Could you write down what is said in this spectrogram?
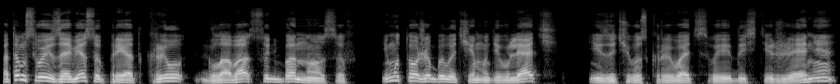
Потом свою завесу приоткрыл глава судьбоносов. Ему тоже было чем удивлять, из-за чего скрывать свои достижения.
